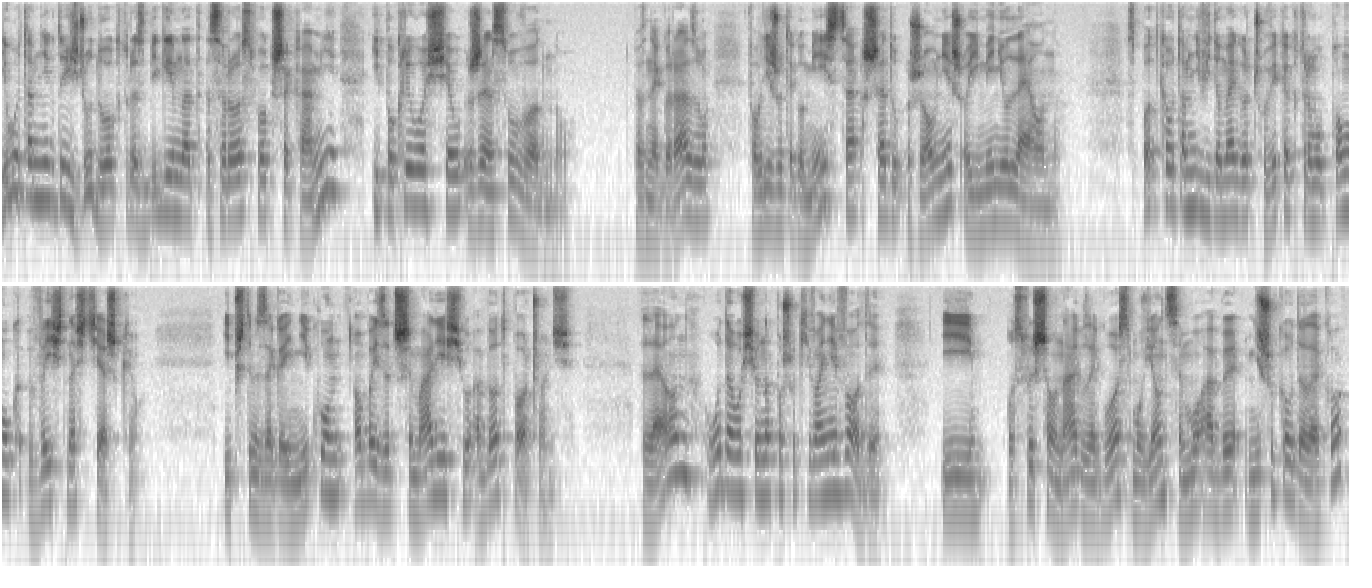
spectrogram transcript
Było tam niegdyś źródło, które z biegiem lat zarosło krzakami i pokryło się rzęsą wodną. Pewnego razu w pobliżu tego miejsca szedł żołnierz o imieniu Leon. Spotkał tam niewidomego człowieka, któremu pomógł wyjść na ścieżkę. I przy tym zagajniku obaj zatrzymali się, aby odpocząć. Leon udał się na poszukiwanie wody i usłyszał nagle głos mówiący mu, aby nie szukał daleko,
